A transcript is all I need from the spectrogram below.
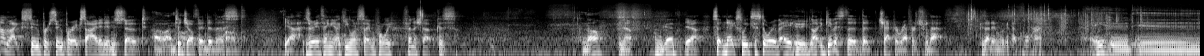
I'm like super, super excited and stoked Oh, I'm to pumped. jump into this. Pumped. Yeah. Is there anything like you want to say before we finish up? Because no, no. I'm good. Yeah. So next week's the story of Ehud. Uh, Give us the, the chapter reference for that because I didn't look at that beforehand. Ehud is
